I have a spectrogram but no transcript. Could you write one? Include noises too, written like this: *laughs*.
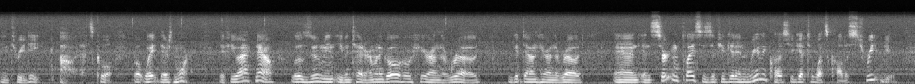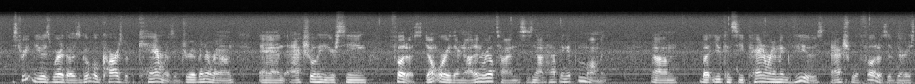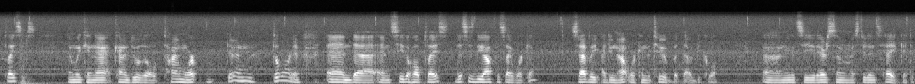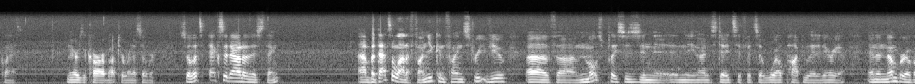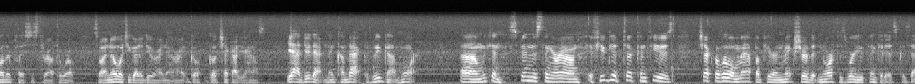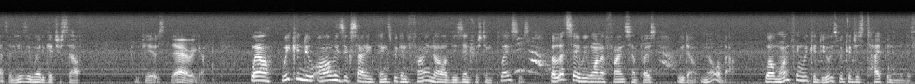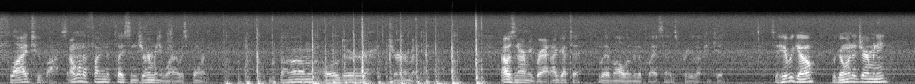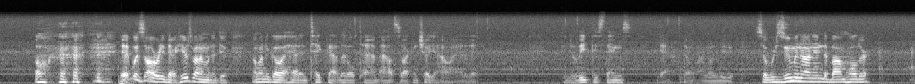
in 3D. Oh, that's cool. But wait, there's more. If you act now, we'll zoom in even tighter. I'm going to go over here on the road. We'll get down here on the road. And in certain places, if you get in really close, you get to what's called a street view. The street view is where those Google cars with the cameras have driven around and actually you're seeing photos. Don't worry, they're not in real time. This is not happening at the moment. Um, but you can see panoramic views, actual photos of various places. And we can uh, kind of do a little time warp, get in DeLorean, and, uh, and see the whole place. This is the office I work in. Sadly, I do not work in the tube, but that would be cool. Um, you can see there's some of my students. Hey, get to class. And there's a car about to run us over. So let's exit out of this thing. Uh, but that's a lot of fun. You can find Street View of uh, most places in the, in the United States if it's a well-populated area and a number of other places throughout the world. So I know what you got to do right now, right? Go go check out your house. Yeah, do that and then come back because we've got more. Um, we can spin this thing around. If you get uh, confused, check the little map up here and make sure that north is where you think it is because that's an easy way to get yourself confused. There we go. Well, we can do all these exciting things. We can find all of these interesting places. But let's say we want to find some place we don't know about. Well, one thing we could do is we could just type it into this fly to box. I want to find a place in Germany where I was born. Baumholder, Germany. I was an army brat. I got to live all over the place. I was a pretty lucky kid. So here we go. We're going to Germany. Oh, *laughs* it was already there. Here's what I'm going to do. I'm going to go ahead and take that little tab out so I can show you how I added it. You can delete these things. Yeah, no, I want to leave it. So we're zooming on into Baumholder.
